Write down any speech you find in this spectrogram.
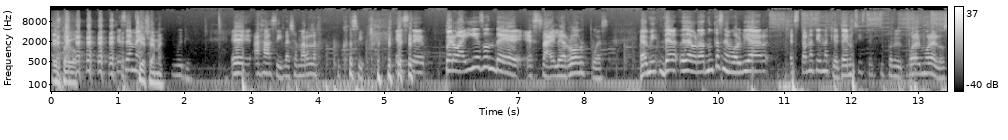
el juego. ¿Sí es M? Sí, es M. Muy bien. Eh, ajá, sí, la chamarra la sí. Este, pero ahí es donde está el error, pues. A mí, de, verdad, nunca se me va a olvidar. Está una tienda que ahorita ya no existe, por el, por el Morelos,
